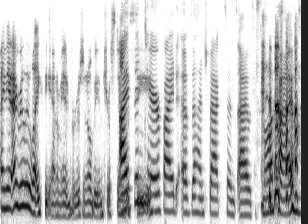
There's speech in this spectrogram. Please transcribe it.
I mean, I really like the animated version. It'll be interesting. I've been see. terrified of the Hunchback since I was a small child.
